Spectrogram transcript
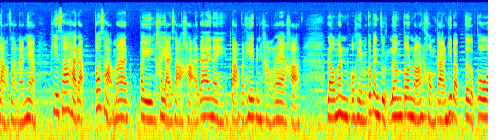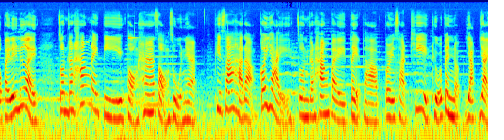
หลังจากนั้นเนี่ยพิซซ่าฮัทอะก็สามารถไปขยายสาขาได้ในต่างประเทศเป็นครั้งแรกค่ะ แล้วมันโอเคมันก็เป็นจุดเริ่มต้นเนาะของการที่แบบเติบโตไปเรื่อยๆ จนกระทั่งในปี 2520 เนี่ยพิซซ่าฮัทอะก็ใหญ่จนกระทั่งไปเตะตาบริษัทที่ถือว่าเป็นแบบยักษ์ใหญ่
